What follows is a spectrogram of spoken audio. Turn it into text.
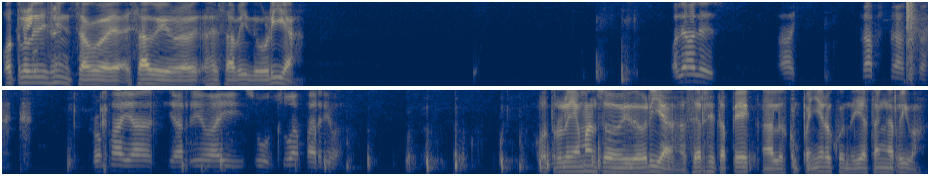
Otros le dicen sabe- sabe- sabiduría. Vale, vale. Ay. Trap, trap, trap. Rompa allá, aquí arriba y su, suba para arriba. Otros le llaman sabiduría, hacerse tapé a los compañeros cuando ya están arriba.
